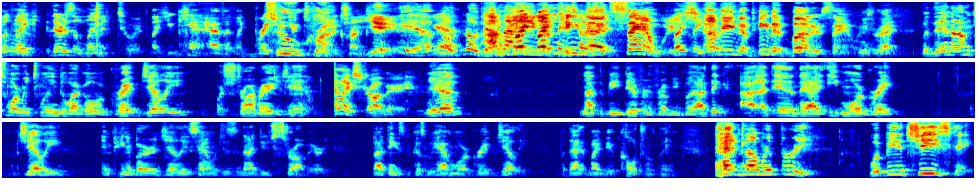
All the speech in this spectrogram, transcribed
But like, there's a limit to it. Like, you can't have it like breaking Too your teeth crunchy. Yeah. Yeah, Yeah. no, no doubt. I'm not Light- eating a peanut toasted. sandwich. Lightly I mean the peanut butter sandwich. Right. But then I'm torn between do I go with grape jelly or strawberry jam? I like strawberry. Yeah. Not to be different from you, but I think I, at the end of the day, I eat more grape jelly and peanut butter and jelly sandwiches than I do strawberry. But I think it's because we have more grape jelly. But that might be a cultural thing. At number three would be a cheesesteak.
